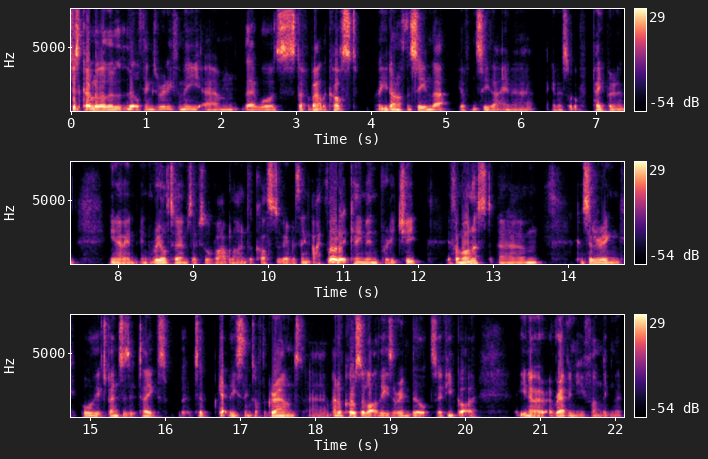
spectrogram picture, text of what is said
just a couple of other little things really for me. Um, there was stuff about the cost. You don't often see that. You often see that in a in a sort of paper, and you know, in, in real terms, they've sort of outlined the cost of everything. I thought it came in pretty cheap, if I'm honest, um, considering all the expenses it takes to get these things off the ground. Um, and of course, a lot of these are inbuilt. So if you've got a you know a revenue funding that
